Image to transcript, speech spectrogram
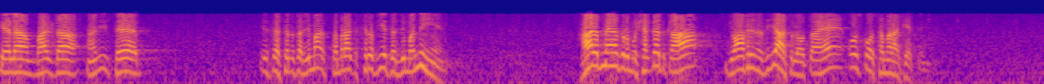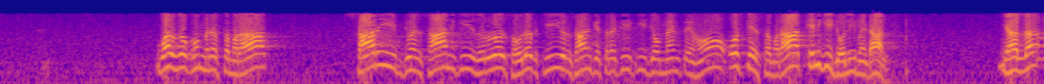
کیلا بالٹا ہاں جی سیب، اس کا صرف ترجمہ، سمرا کا صرف یہ ترجمہ نہیں ہے۔ ہر محنت اور مشقت کا جو آخری نتیجہ حاصل ہوتا ہے، اس کو سمرا کہتے ہیں۔ ورز و میرے سمراٹ ساری جو انسان کی ضرورت، سہولت کی، اور انسان کی ترقی کی جو محنتیں ہوں، اس کے ثمرات ان کی جولی میں ڈال۔ یا اللہ،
